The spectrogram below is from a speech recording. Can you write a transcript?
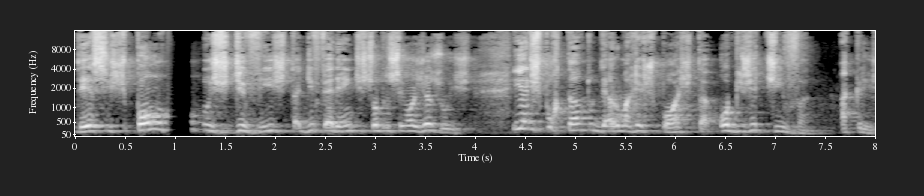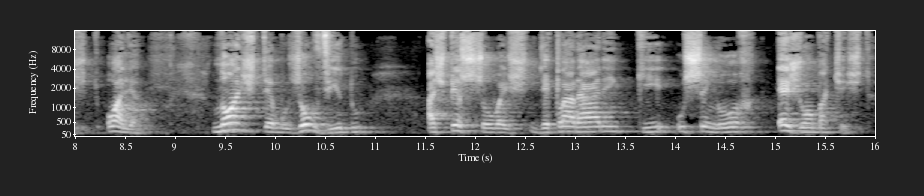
desses pontos de vista diferentes sobre o Senhor Jesus. E eles, portanto, deram uma resposta objetiva a Cristo. Olha, nós temos ouvido as pessoas declararem que o Senhor é João Batista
